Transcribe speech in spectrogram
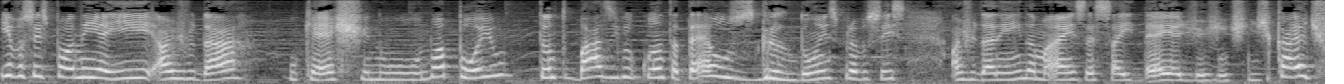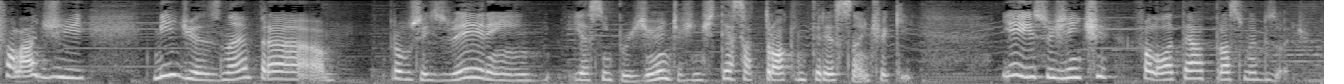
E vocês podem aí ajudar o Cash no, no apoio, tanto básico quanto até os grandões, para vocês ajudarem ainda mais essa ideia de a gente indicar, de falar de mídias, né, pra, pra vocês verem e assim por diante, a gente ter essa troca interessante aqui. E é isso, gente. Falou, até o próximo episódio.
